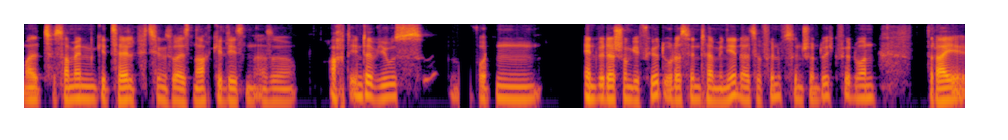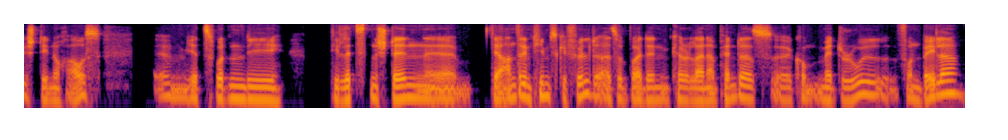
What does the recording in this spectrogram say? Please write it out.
mal zusammengezählt bzw. nachgelesen. Also acht Interviews wurden entweder schon geführt oder sind terminiert. Also fünf sind schon durchgeführt worden. Drei stehen noch aus. Ähm, jetzt wurden die, die letzten Stellen äh, der anderen Teams gefüllt. Also bei den Carolina Panthers äh, kommt Matt Rule von Baylor.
